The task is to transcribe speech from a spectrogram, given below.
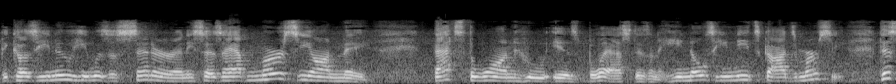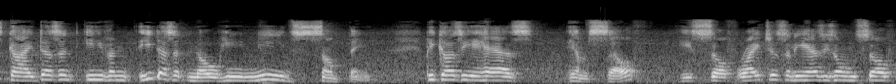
because he knew he was a sinner, and he says, Have mercy on me. That's the one who is blessed, isn't he? He knows he needs God's mercy. This guy doesn't even, he doesn't know he needs something because he has himself. He's self righteous and he has his own self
